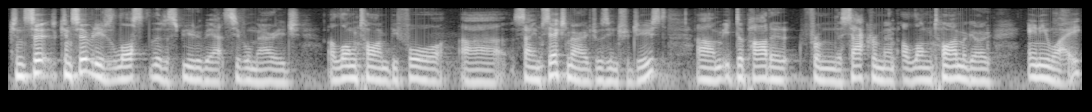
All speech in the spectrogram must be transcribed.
Conser- conservatives lost the dispute about civil marriage a long time before uh, same-sex marriage was introduced. Um, it departed from the sacrament a long time ago anyway.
